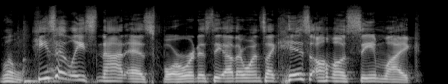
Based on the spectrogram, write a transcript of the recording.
Well, He's at least not as forward as the other ones. Like his almost seem like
